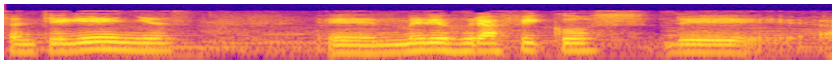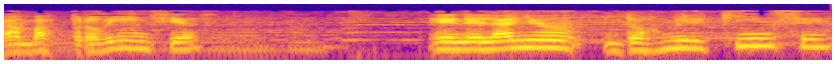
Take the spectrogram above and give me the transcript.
santiagueñas, en medios gráficos de ambas provincias. En el año 2015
